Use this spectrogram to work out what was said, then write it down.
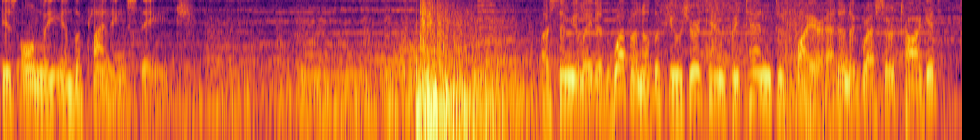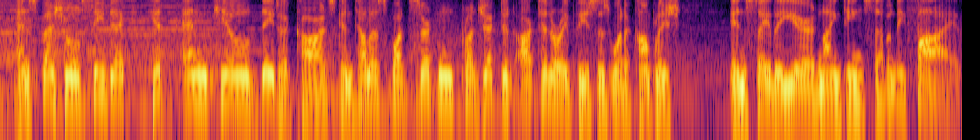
is only in the planning stage. A simulated weapon of the future can pretend to fire at an aggressor target and special CDEC hit and kill data cards can tell us what certain projected artillery pieces would accomplish in, say, the year 1975.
